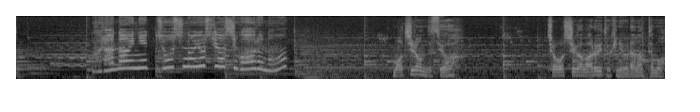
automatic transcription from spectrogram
占いに調子の良し悪しがあるの？もちろんですよ。調子が悪い時に占っても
